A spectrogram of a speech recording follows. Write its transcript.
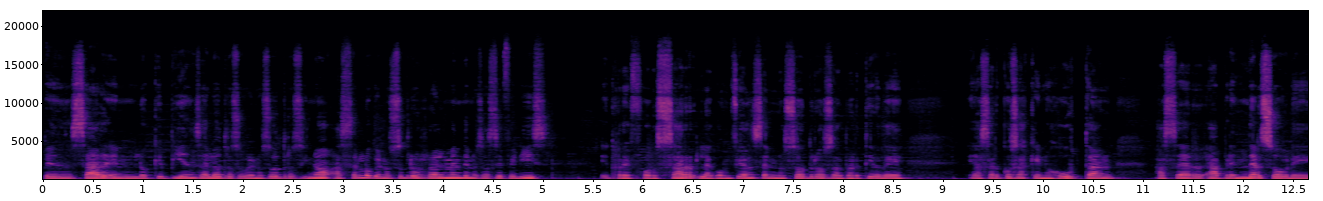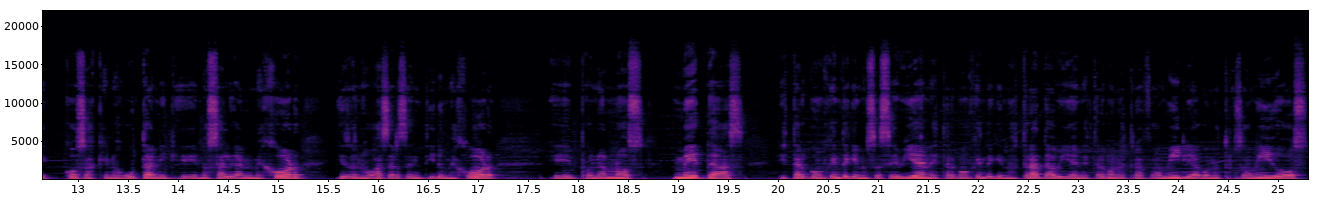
pensar en lo que piensa el otro sobre nosotros, sino hacer lo que a nosotros realmente nos hace feliz reforzar la confianza en nosotros a partir de hacer cosas que nos gustan, hacer, aprender sobre cosas que nos gustan y que nos salgan mejor, y eso nos va a hacer sentir mejor, eh, ponernos metas, estar con gente que nos hace bien, estar con gente que nos trata bien, estar con nuestra familia, con nuestros amigos,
